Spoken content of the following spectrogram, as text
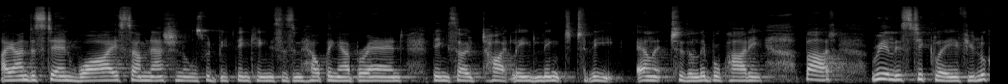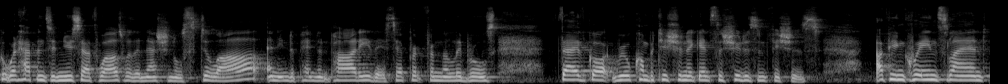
I understand why some nationals would be thinking this isn't helping our brand, being so tightly linked to the to the Liberal Party, but realistically, if you look at what happens in New South Wales, where the Nationals still are an independent party, they're separate from the Liberals, they've got real competition against the shooters and fishers. Up in Queensland,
